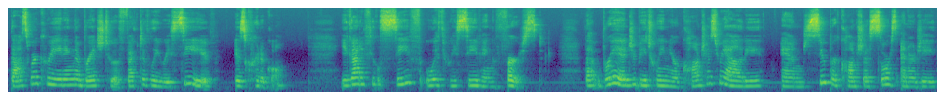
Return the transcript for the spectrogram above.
That's where creating the bridge to effectively receive is critical. You got to feel safe with receiving first. That bridge between your conscious reality and super conscious source energy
